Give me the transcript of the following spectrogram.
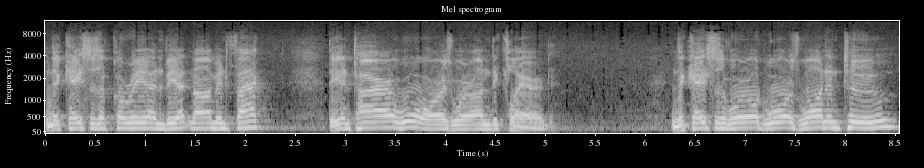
In the cases of Korea and Vietnam, in fact, the entire wars were undeclared. In the cases of World Wars I and II,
